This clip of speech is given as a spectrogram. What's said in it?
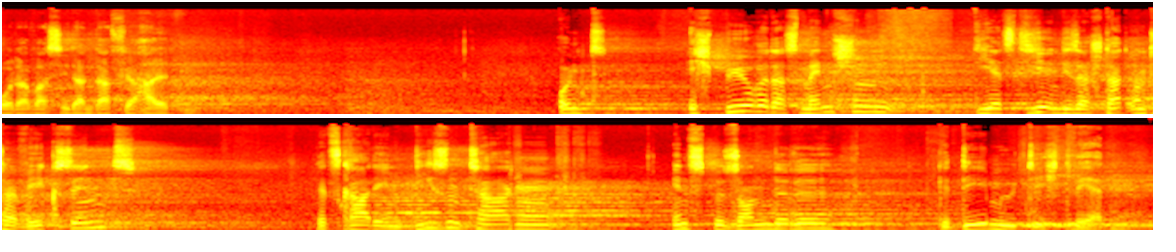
oder was sie dann dafür halten. Und ich spüre, dass Menschen, die jetzt hier in dieser Stadt unterwegs sind, jetzt gerade in diesen Tagen insbesondere gedemütigt werden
